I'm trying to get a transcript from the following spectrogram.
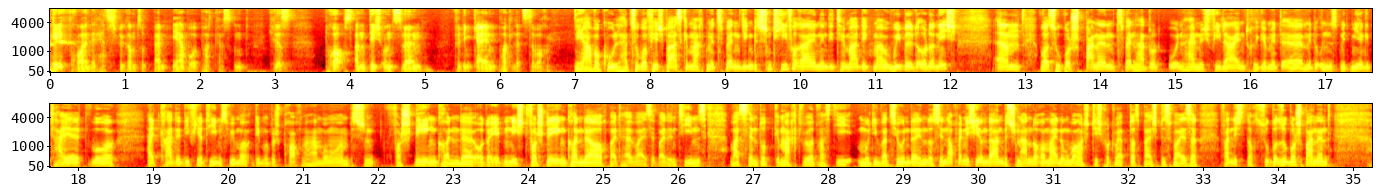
Hey Freunde, herzlich willkommen zurück beim Airbowl Podcast. Und Chris, Props an dich und Sven für den geilen Pod letzte Woche. Ja, war cool. Hat super viel Spaß gemacht mit Sven. Ging ein bisschen tiefer rein in die Thematik, mal Rebuild oder nicht. Ähm, war super spannend. Sven hat dort unheimlich viele Eindrücke mit, äh, mit uns, mit mir geteilt, wo halt gerade die vier Teams, wie wir, die wir besprochen haben, wo man ein bisschen verstehen konnte oder eben nicht verstehen konnte, auch bei teilweise bei den Teams, was denn dort gemacht wird, was die Motivationen dahinter sind. Auch wenn ich hier und da ein bisschen anderer Meinung war, Stichwort Raptors beispielsweise, fand ich es doch super, super spannend.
